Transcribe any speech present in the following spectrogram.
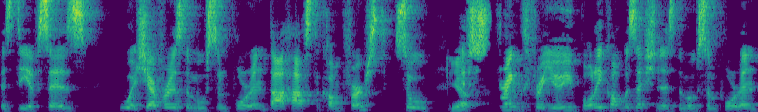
as Dave says, whichever is the most important, that has to come first. So yep. if strength for you, body composition is the most important,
